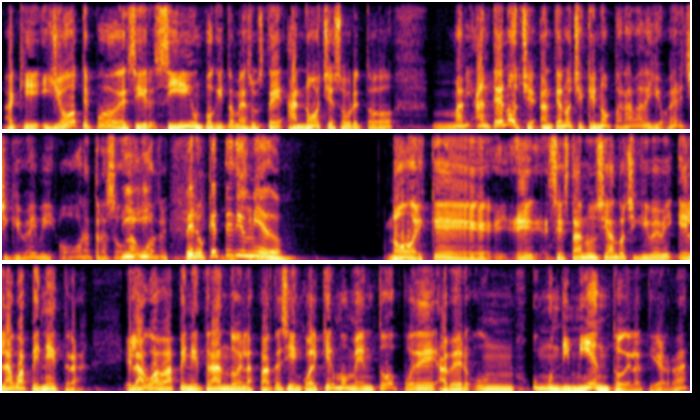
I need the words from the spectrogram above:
aquí. Y yo te puedo decir, sí, un poquito me asusté anoche sobre todo. Anteanoche, anteanoche, que no paraba de llover, Chiqui Baby, hora tras hora. ¿Pero qué te dio Sí. miedo? No, es que eh, se está anunciando, Chiqui Baby, que el agua penetra. El agua va penetrando en las partes y en cualquier momento puede haber un, un hundimiento de la tierra,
